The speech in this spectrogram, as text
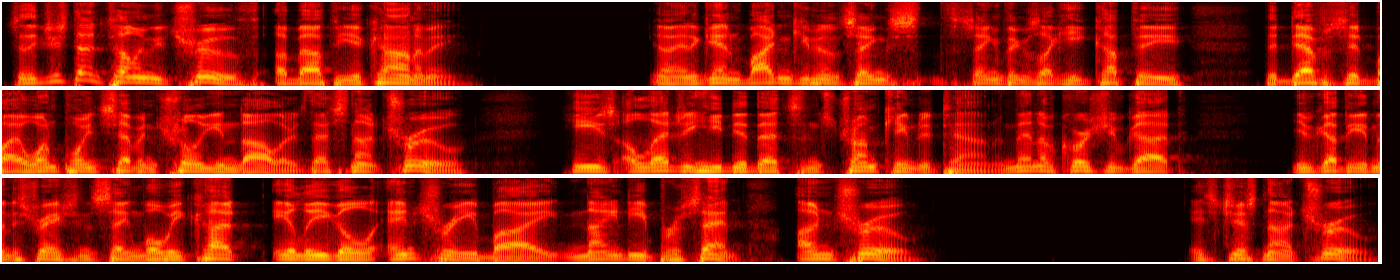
So they're just not telling the truth about the economy. You know, and again, Biden keeps on saying saying things like he cut the the deficit by 1.7 trillion dollars. That's not true. He's alleging he did that since Trump came to town. And then of course you've got you've got the administration saying, "Well, we cut illegal entry by 90%." Untrue. It's just not true.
